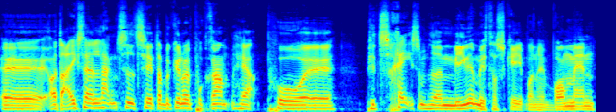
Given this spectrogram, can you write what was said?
øh, og der er ikke så lang tid til, at der begynder et program her på øh, P3, som hedder Mememesterskaberne, hvor man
